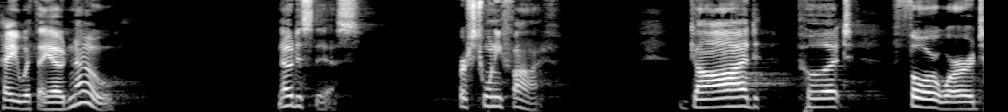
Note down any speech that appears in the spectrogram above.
pay what they owed? No. Notice this. Verse 25. God put forward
